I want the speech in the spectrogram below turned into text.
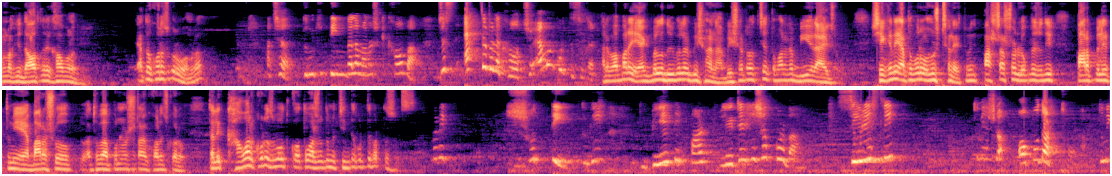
আমরা কি দাওয়াত করে খাওয়াবো নাকি? এত খরচ করব আমরা? আচ্ছা তুমি কি তিন বেলা মানুষকে খাওয়াবা? জাস্ট একটা বেলা খাওয়াচ্ছ? এমন করতেছো কেন? আরে বাবারে এক বেলা দুই বেলার বিষয় না। বিষয়টা হচ্ছে তোমার একটা বিয়ের আয়োজন। সেখানে এত বড় অনুষ্ঠানে তুমি পাঁচ সাতশো লোককে যদি পার প্লেট তুমি বারোশো অথবা পনেরোশো টাকা খরচ করো তাহলে খাওয়ার খরচ বহুত কত আসবে তুমি চিন্তা করতে পারতেছো? মানে সত্যি তুমি বিয়েতে পার প্লেটের হিসাব করবা? সিরিয়াসলি তুমি আসলে অপদার্থ না। তুমি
